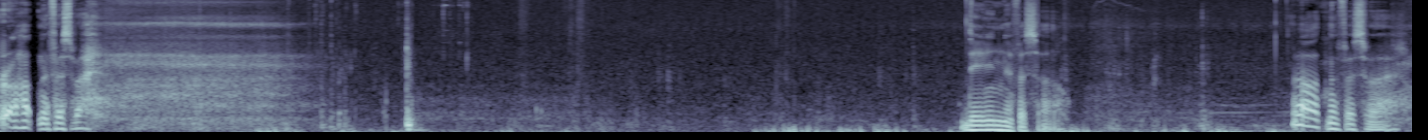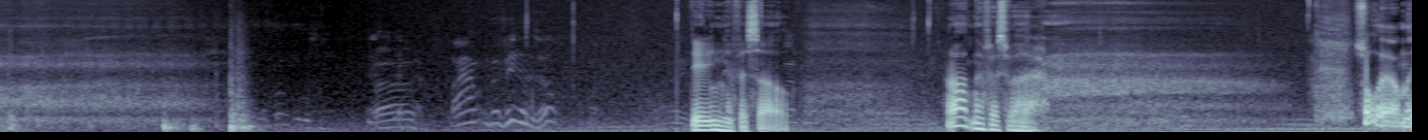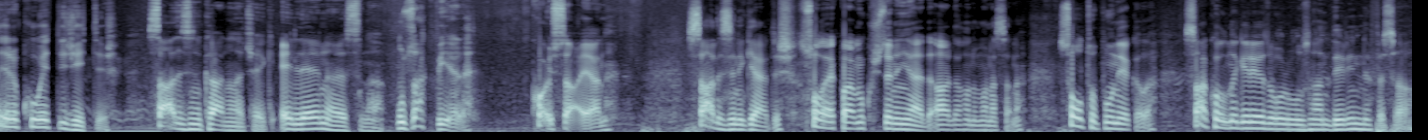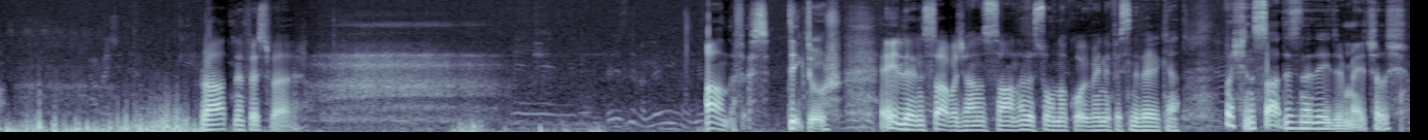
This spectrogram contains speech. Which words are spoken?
Rahat nefes ver. Derin nefes al. Rahat nefes ver. Derin nefes al. Rahat nefes ver. Sol ayağınla yere kuvvetlice ittir. Sağ dizini karnına çek. Ellerin arasına uzak bir yere. Koy sağ ayağını. Sağ dizini gerdir. Sol ayak parmak uçlarının yerde. Arda Hanım sana. Sol topuğunu yakala. Sağ kolunu geriye doğru uzan. Derin nefes al. Rahat nefes ver. Al nefes. Dik dur. Ellerini sağ bacağının sağına ve soluna koy ve nefesini verirken başını sağ dizine değdirmeye çalış.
